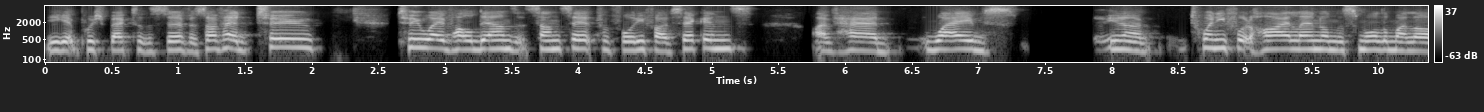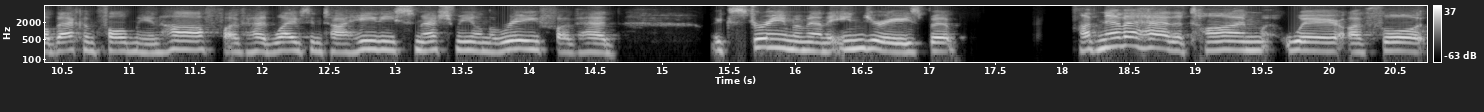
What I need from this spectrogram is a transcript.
you get pushed back to the surface. I've had two two wave hold downs at sunset for 45 seconds. I've had waves, you know, 20 foot high land on the small of my lower back and fold me in half. I've had waves in Tahiti smash me on the reef. I've had extreme amount of injuries, but I've never had a time where I've thought,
